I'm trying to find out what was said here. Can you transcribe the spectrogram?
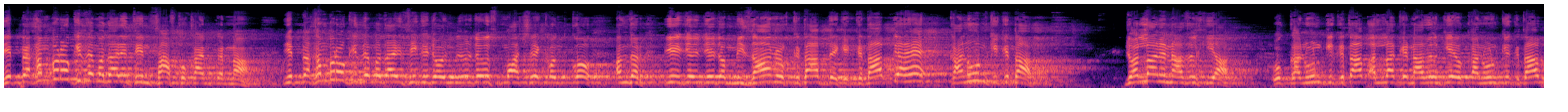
ये पैगंबरों की ज़िम्मेदारी थी इंसाफ को कायम करना। ये पैगंबरों की ज़िम्मेदारी थी कि जो जो उस माशरे को, को अंदर ये जो ये जो मीज़ान और किताब देखे किताब क्या है? कानून की किताब जो अल्लाह ने नाजिल किया। वो कानून की किताब अल्लाह के नाजिल किए हुए कानून की किताब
